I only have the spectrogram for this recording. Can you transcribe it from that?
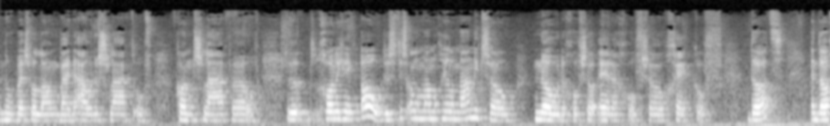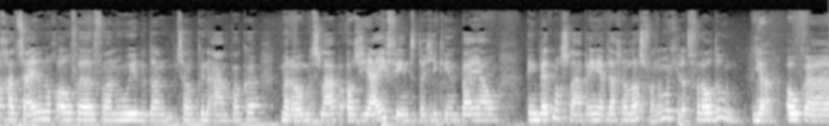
nog best wel lang bij de ouders slaapt of kan slapen. Of, gewoon dat je denkt, oh, dus het is allemaal nog helemaal niet zo nodig of zo erg of zo gek of dat. En dan gaat zij er nog over van hoe je het dan zou kunnen aanpakken. Maar ook met slapen. Als jij vindt dat je kind bij jou in bed mag slapen en je hebt daar geen last van, dan moet je dat vooral doen. Ja. Ook eh,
